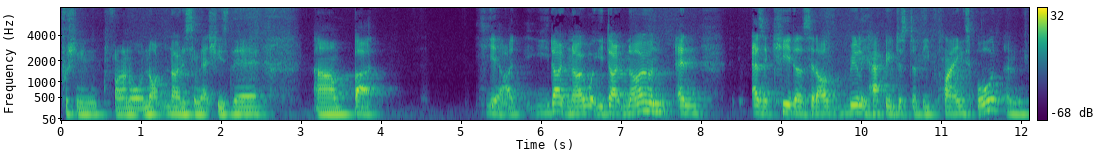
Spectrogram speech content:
pushing in front or not noticing that she's there. Um, but yeah, I, you don't know what you don't know. And, and as a kid, as I said, I was really happy just to be playing sport. And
